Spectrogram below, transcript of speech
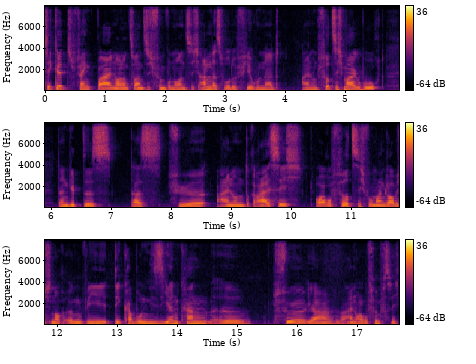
Ticket fängt bei 29,95 an, das wurde 441 Mal gebucht. Dann gibt es das für 31,40 Euro, wo man, glaube ich, noch irgendwie dekarbonisieren kann äh, für ja, 1,50 Euro.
